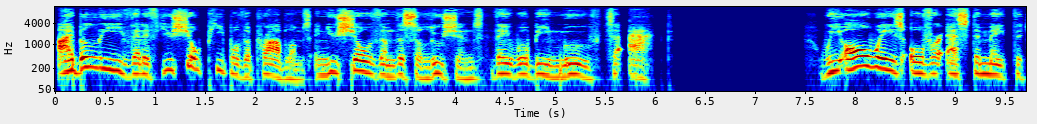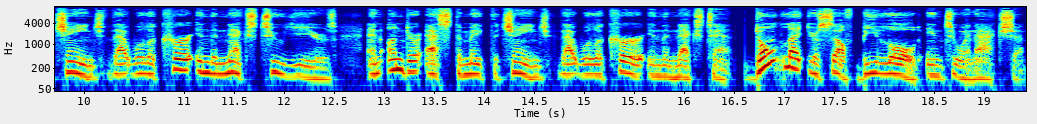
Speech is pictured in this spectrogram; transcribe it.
I believe that if you show people the problems and you show them the solutions, they will be moved to act. We always overestimate the change that will occur in the next two years and underestimate the change that will occur in the next 10. Don't let yourself be lulled into inaction.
